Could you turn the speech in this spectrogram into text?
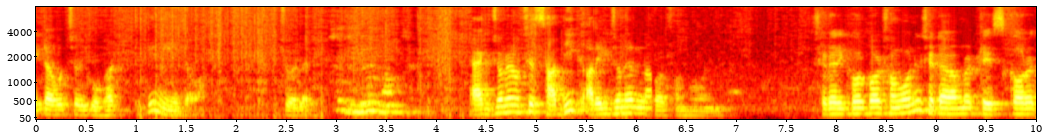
এটা হচ্ছে ওই গোঘাট থেকে নিয়ে যাওয়া জুয়েলারি একজনের হচ্ছে সাদিক আরেকজনের নাম সম্ভব হয়নি। সেটা রিকভার করা সম্ভব হয়নি, সেটা আমরা ট্রেস করার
